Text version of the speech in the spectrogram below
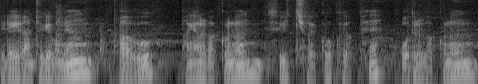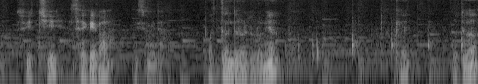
이 레일 안쪽에 보면 좌우 방향을 바꾸는 스위치가 있고 그 옆에 모드를 바꾸는 스위치 3개가 있습니다. 버튼들을 누르면 이렇게 모드가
